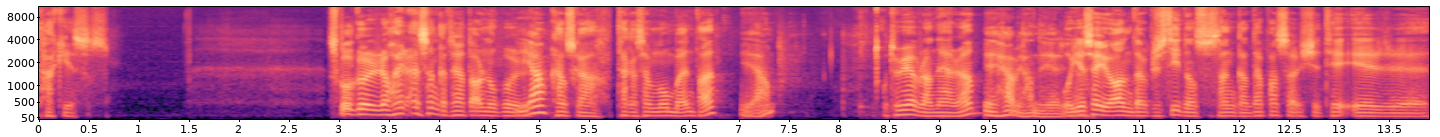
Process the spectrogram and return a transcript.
Takk, Jesus. Skulle gå og høre en sang til at Arne går Ja. kanskje takke sammen om en, da? Ja. Ja. Och du är han nära. Det har vi han här. Och jag säger ju andra Kristina så sang han det passar inte till er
